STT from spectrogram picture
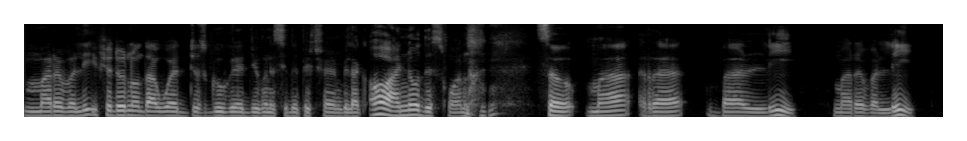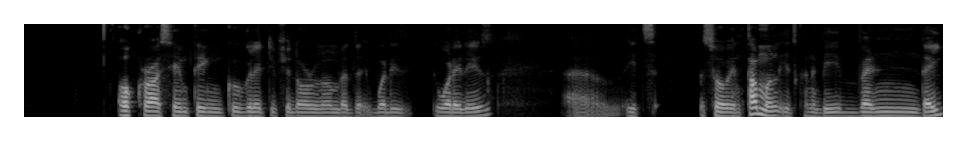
maravali. If you don't know that word, just Google it. You're gonna see the picture and be like, oh, I know this one. so maravali maravali okra same thing. Google it if you don't remember the, what is what it is. Um, it's so in tamil it's going to be vendai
